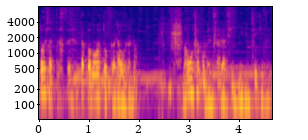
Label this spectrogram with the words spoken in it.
Todas estas, etapas vamos a tocar ahora, ¿no? Vamos a comenzar así, miren, fíjense.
